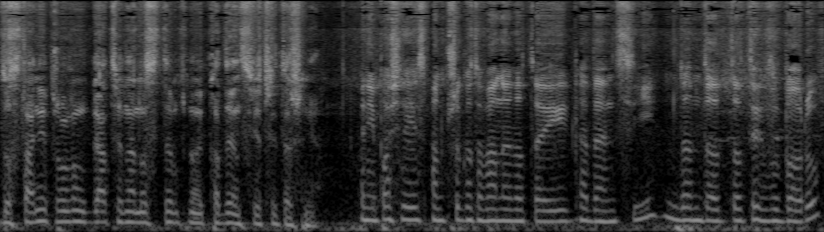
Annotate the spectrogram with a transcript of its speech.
dostanie prolongaty na następne kadencje, czy też nie. Panie pośle, jest pan przygotowany do tej kadencji, do, do, do tych wyborów?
